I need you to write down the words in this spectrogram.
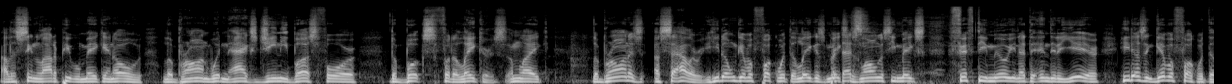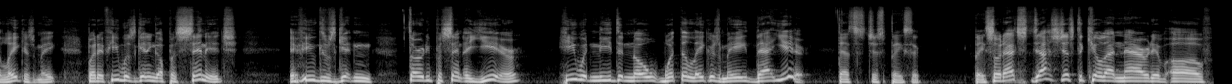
I've seen a lot of people making, oh, LeBron wouldn't ask Jeanie Buss for the books for the Lakers. I'm like, LeBron is a salary. He don't give a fuck what the Lakers makes as long as he makes 50 million at the end of the year. He doesn't give a fuck what the Lakers make. But if he was getting a percentage, if he was getting 30% a year, he would need to know what the Lakers made that year. that's just basic. Basic. So that's that's just to kill that narrative of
